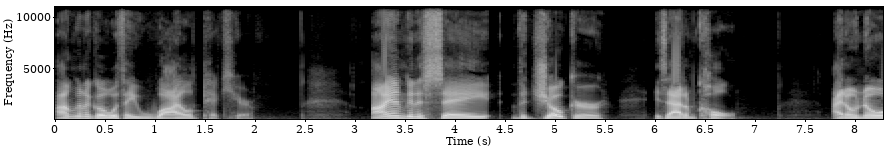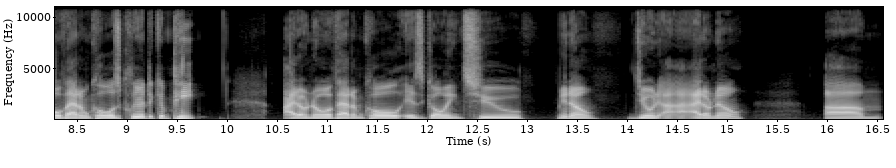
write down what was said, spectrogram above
I'm going to go with a wild pick here. I am going to say the Joker is Adam Cole. I don't know if Adam Cole is cleared to compete. I don't know if Adam Cole is going to, you know, do any, I, I don't know. Um,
